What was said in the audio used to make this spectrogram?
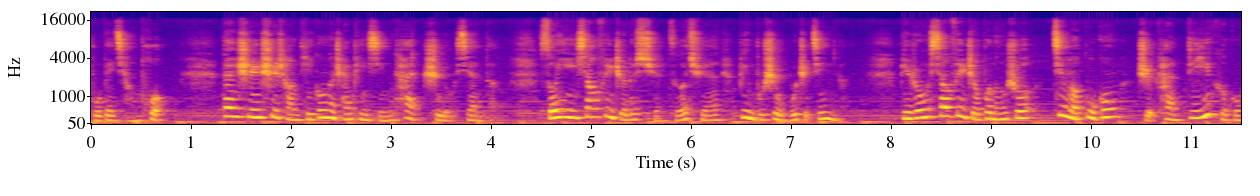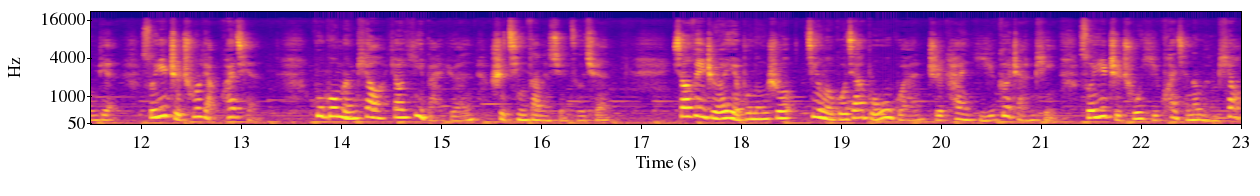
不被强迫。但是市场提供的产品形态是有限的，所以消费者的选择权并不是无止境的。比如，消费者不能说进了故宫只看第一个宫殿，所以只出两块钱；故宫门票要一百元，是侵犯了选择权。消费者也不能说进了国家博物馆只看一个展品，所以只出一块钱的门票。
